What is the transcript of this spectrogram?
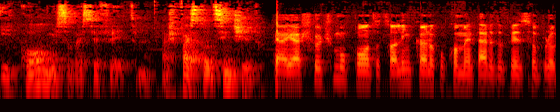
e, e como isso vai ser feito, né? Acho que faz todo sentido. É, e acho que o último ponto, só linkando com o comentário do Pedro sobre o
